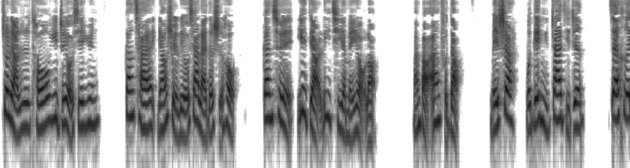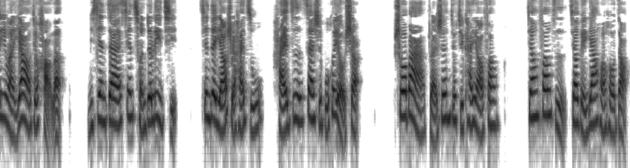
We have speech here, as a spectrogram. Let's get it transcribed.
这两日头一直有些晕。刚才羊水流下来的时候，干脆一点力气也没有了。”满宝安抚道：“没事儿，我给你扎几针，再喝一碗药就好了。你现在先存着力气，现在羊水还足。”孩子暂时不会有事儿。说罢，转身就去开药方，将方子交给丫鬟后道：“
